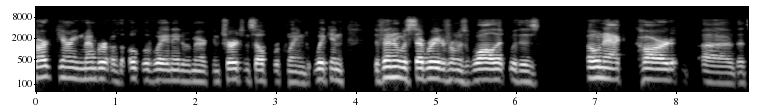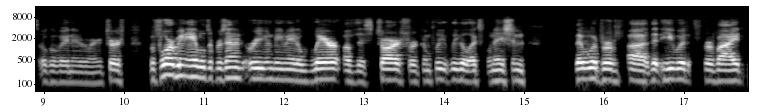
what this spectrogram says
card-carrying member of the Oklevueha Native American Church and self-proclaimed Wiccan. Defendant was separated from his wallet with his ONAC card, uh, that's Oklahoma Native American Church, before being able to present it or even being made aware of this charge for a complete legal explanation that would uh, that he would provide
